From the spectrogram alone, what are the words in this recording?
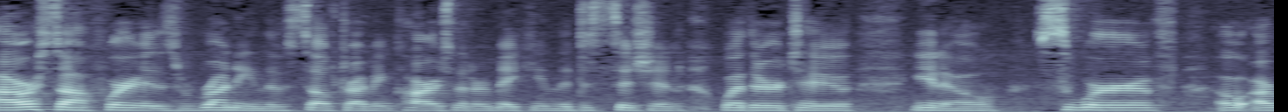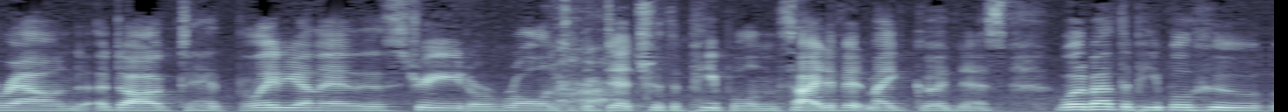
our software is running those self-driving cars that are making the decision whether to, you know, swerve around a dog to hit the lady on the end of the street or roll into the ditch with the people inside of it. My goodness, what about the people who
